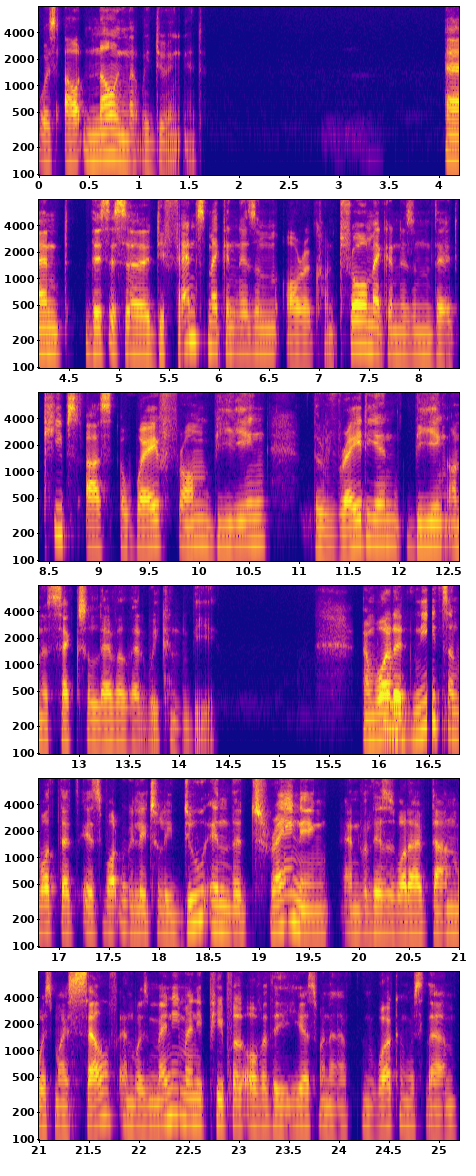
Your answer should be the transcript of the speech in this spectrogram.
without knowing that we're doing it. And this is a defense mechanism or a control mechanism that keeps us away from being the radiant being on a sexual level that we can be. And what mm. it needs and what that is what we literally do in the training, and this is what I've done with myself and with many, many people over the years when I've been working with them,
